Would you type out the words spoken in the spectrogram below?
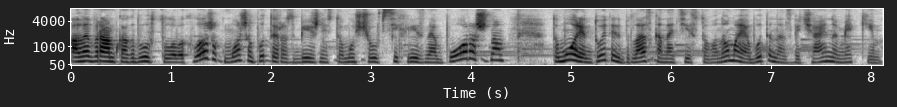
Але в рамках 2 столових ложок може бути розбіжність, тому що у всіх різне борошно, тому орієнтуйтесь, будь ласка, на тісто, воно має бути надзвичайно м'яким.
